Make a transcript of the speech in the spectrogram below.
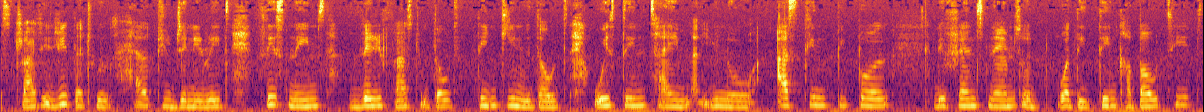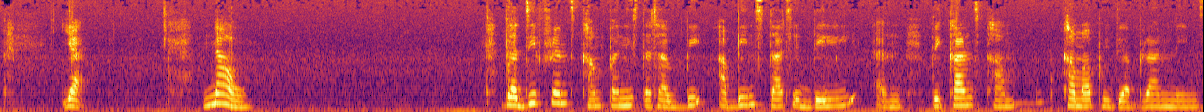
strategy that will help you generate these names very fast without thinking, without wasting time, you know, asking people different names or what they think about it. Yeah. Now, there are different companies that have been are being started daily and they can't come come up with their brand names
